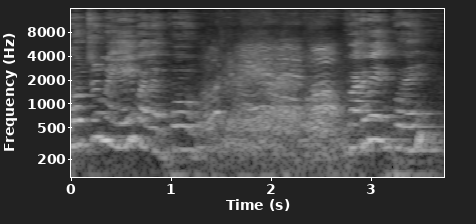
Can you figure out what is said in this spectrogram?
ஒற்றுமையை வளர்ப்போம். வரவேற்புரை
